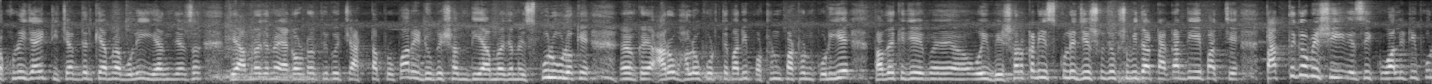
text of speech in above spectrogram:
যখনই যাই টিচারদেরকে আমরা বলি ইয়াং জেনারেশন যে আমরা যেন এগারোটা থেকে চারটা প্রপার এডুকেশন দিয়ে আমরা যেন স্কুলগুলোকে আরও ভালো করতে পারি পঠন পাঠন করিয়ে তাদেরকে যে ওই বেসরকারি স্কুলে যে সুযোগ সুবিধা টাকা দিয়ে পাচ্ছে, তার থেকেও বেশি সেই কোয়ালিটিফুল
